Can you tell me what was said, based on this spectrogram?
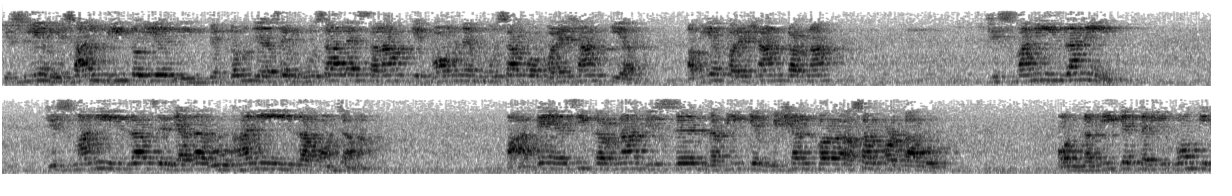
اس لیے مثال دی تو یہ تھی کہ تم جیسے موسا علیہ السلام کی قوم نے موسا کو پریشان کیا، اب یہ پریشان کرنا جسمانی ایزا نہیں، جسمانی ایزا سے زیادہ روحانی ایزا پہنچانا۔ باتیں ایسی کرنا جس سے نبی کے مشن پر اثر پڑتا ہو اور نبی کے طریقوں کی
